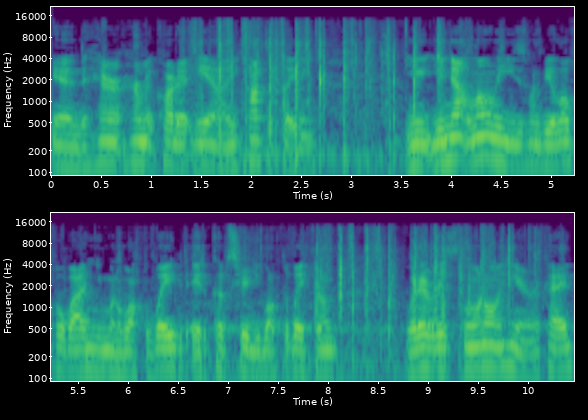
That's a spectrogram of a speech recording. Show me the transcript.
And the her- hermit card, yeah, you're contemplating. You, you're not lonely. You just want to be alone for a while and you want to walk away. With the Eight of Cups here, you walked away from whatever is going on here, okay?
